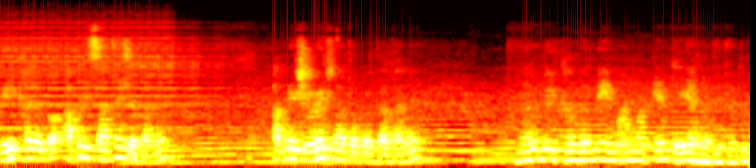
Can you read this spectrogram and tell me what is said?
ગઈકાલે તો આપણી સાથે જ હતા ને? આપણી જોડે જ વાતો કરતા હતા ને? મને બી ખબર નહીં માનમાં કેમ તૈયાર નથી થતું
